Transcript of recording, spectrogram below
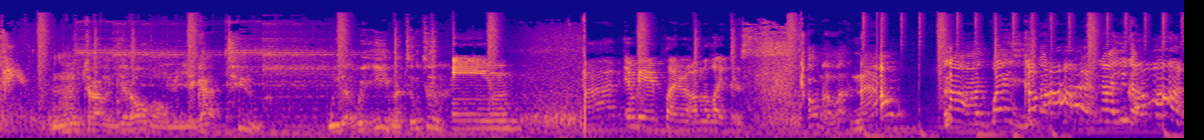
mm-hmm. trying to get over on me. You got two. We got we even two two. Name five NBA player on the Lakers. Oh no, now? No, wait. You Come got, on. No, you gotta. Come on.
